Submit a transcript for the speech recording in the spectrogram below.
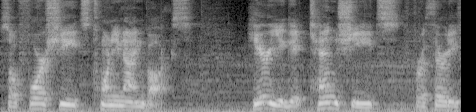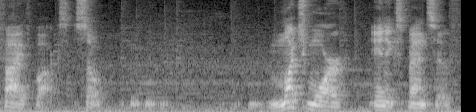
So four sheets, 29 bucks. Here you get 10 sheets for 35 bucks. So much more inexpensive.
